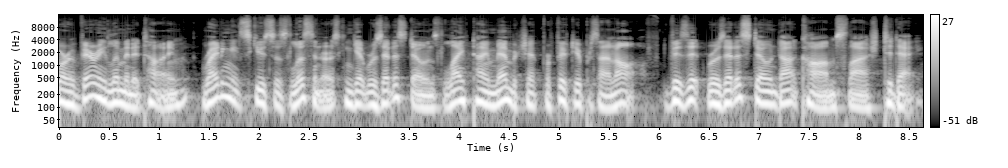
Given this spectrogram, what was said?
For a very limited time, Writing Excuses listeners can get Rosetta Stone's lifetime membership for 50% off. Visit rosettastone.com slash today.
